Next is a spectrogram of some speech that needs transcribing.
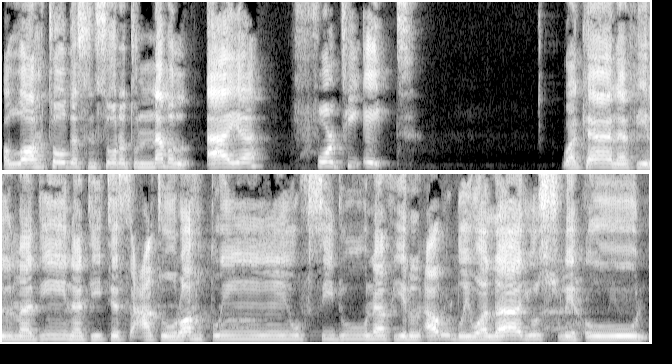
Allah told us in Surah An-Naml, ayah 48. وكان في المدينة تسعة رهط يفسدون في الأرض ولا يصلحون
